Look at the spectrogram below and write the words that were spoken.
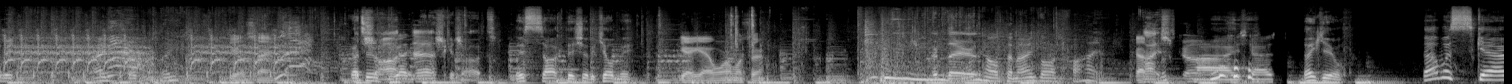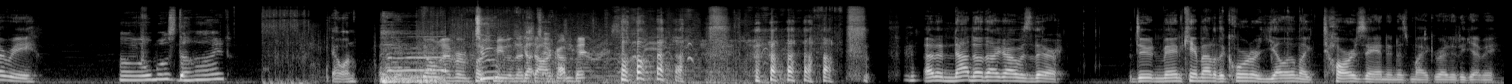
Nice, definitely. Yeah, same. Got Good you. shot, got- Dash. Good shots. They suck. They should have killed me. Yeah, yeah, we're almost there. Right there. One health and I lost five. Got Nice. Let's go. Nice guys. Thank you. That was scary. I almost died. Got one. Don't ever push Two. me with a Got shotgun bit. I did not know that guy was there. Dude, man came out of the corner yelling like Tarzan in his mic, ready to get me.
